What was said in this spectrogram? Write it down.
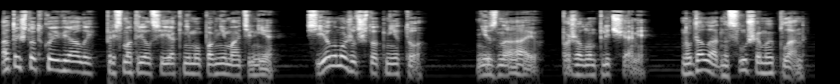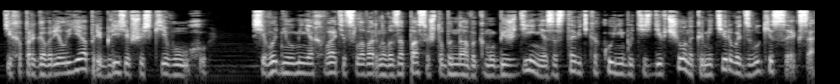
«А ты что такой вялый?» – присмотрелся я к нему повнимательнее. «Съел, может, что-то не то?» «Не знаю», – пожал он плечами. «Ну да ладно, слушай мой план», – тихо проговорил я, приблизившись к его уху. Сегодня у меня хватит словарного запаса, чтобы навыком убеждения заставить какую-нибудь из девчонок имитировать звуки секса,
